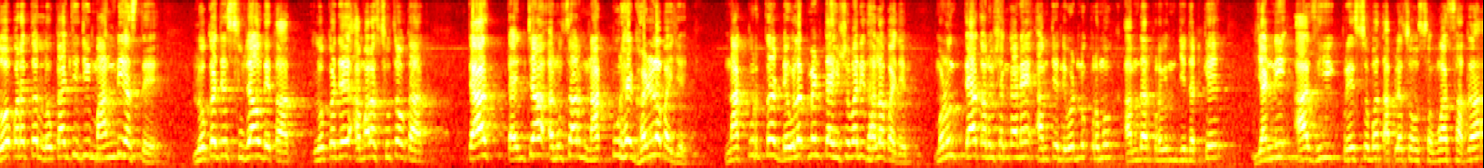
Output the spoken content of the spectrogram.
जोपर्यंत लोकांची जी मागणी असते लोक जे सुझाव देतात लोक जे आम्हाला सुचवतात त्या त्यांच्या अनुसार नागपूर हे घडलं पाहिजे. नागपूरचं डेव्हलपमेंट त्या हिशोबाने झालं पाहिजे. म्हणून त्याच अनुषंगाने आमचे निवडणूक प्रमुख आमदार प्रवीणजी दटके यांनी आज ही प्रेससोबत आपल्यासोबत संवाद साधला.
